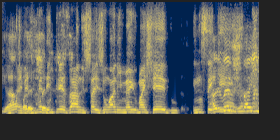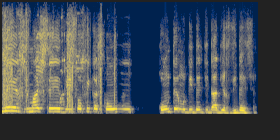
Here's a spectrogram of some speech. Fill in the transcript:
Yeah, Às parece vezes férias. metem três anos, sais um ano e meio mais cedo e não sei o Às quê. vezes yeah, sais yeah. meses mais cedo e só ficas com, um- com um termo de identidade e residência.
